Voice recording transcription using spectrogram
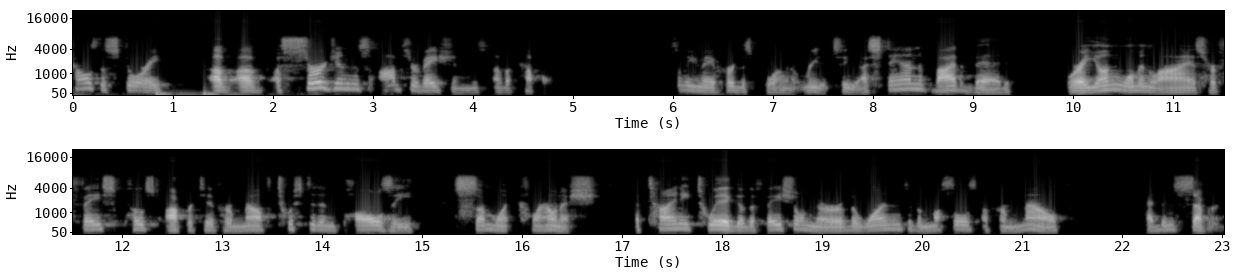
tells the story of, of a surgeon's observations of a couple. Some of you may have heard this before. I'm going to read it to you. I stand by the bed where a young woman lies, her face post operative, her mouth twisted in palsy, somewhat clownish. A tiny twig of the facial nerve, the one to the muscles of her mouth, had been severed.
